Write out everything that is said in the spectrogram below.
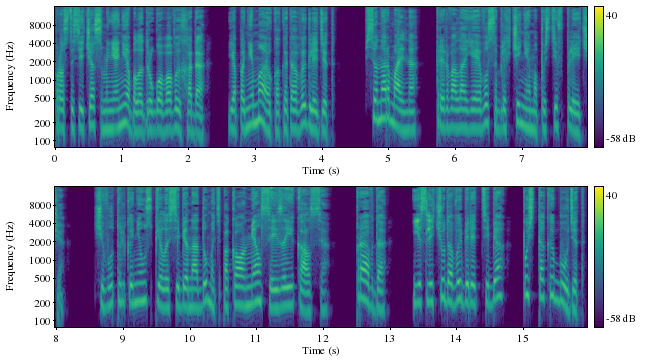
Просто сейчас у меня не было другого выхода. Я понимаю, как это выглядит». Все нормально», — прервала я его с облегчением, опустив плечи. Чего только не успела себе надумать, пока он мялся и заикался. Правда, Если чудо выберет тебя, пусть так и будет.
